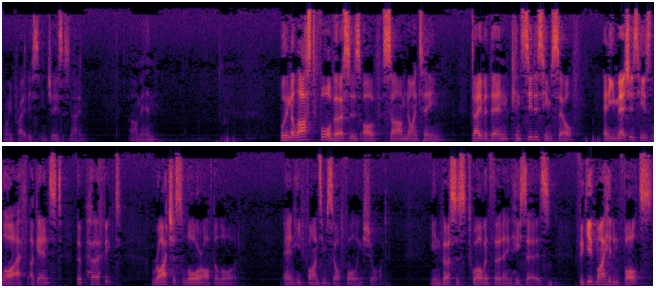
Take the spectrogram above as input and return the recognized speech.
And we pray this in Jesus' name. Amen. Well, in the last four verses of Psalm 19, David then considers himself and he measures his life against the perfect righteous law of the Lord, and he finds himself falling short. In verses 12 and 13, he says, Forgive my hidden faults,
